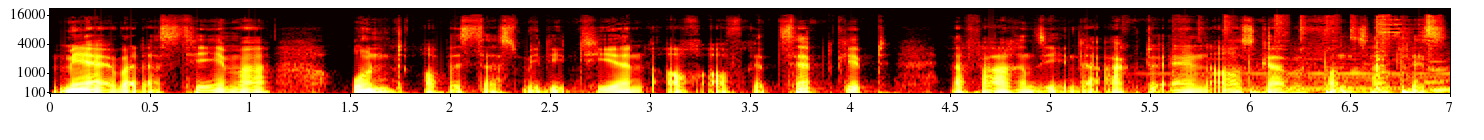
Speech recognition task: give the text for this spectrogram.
Mehr über das Thema und ob es das Meditieren auch auf Rezept gibt, erfahren Sie in der aktuellen Ausgabe von Zeitwissen.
